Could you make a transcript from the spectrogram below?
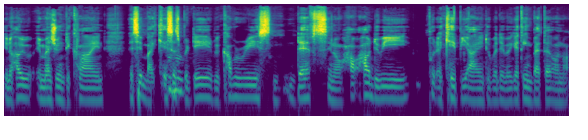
you know, how you measuring decline? Is it by cases mm-hmm. per day, recoveries, deaths? You know, how, how do we put a KPI into whether we're getting better or not?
